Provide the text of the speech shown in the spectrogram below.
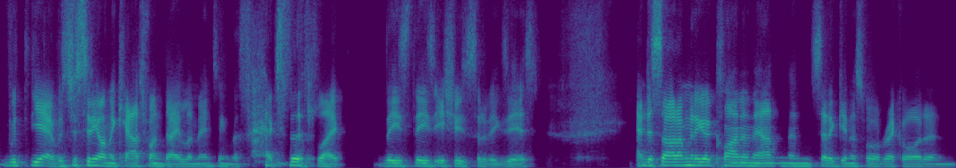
with, yeah, it was just sitting on the couch one day lamenting the fact that like these these issues sort of exist and decide I'm going to go climb a mountain and set a Guinness World Record and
